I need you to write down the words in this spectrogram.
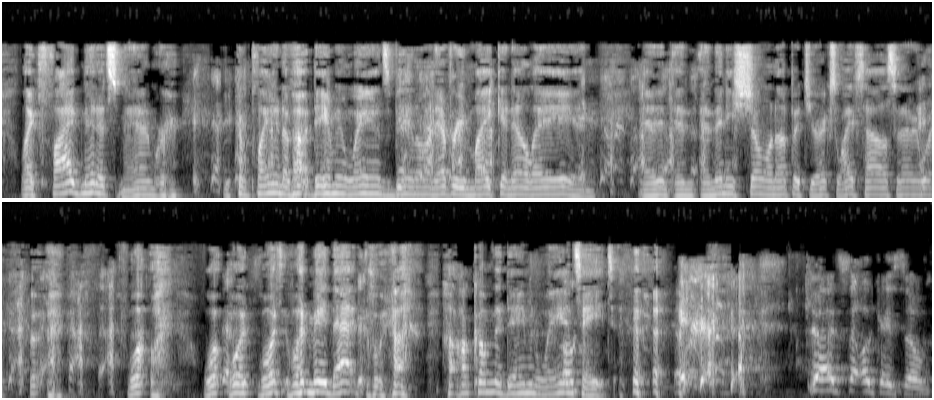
like five minutes, man, where you're complaining about Damon Wayans being on every mic in L.A. and and and, and then he's showing up at your ex-wife's house and everywhere. What what what what what made that? How come the Damon Wayans okay. hate? yeah, so okay, so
